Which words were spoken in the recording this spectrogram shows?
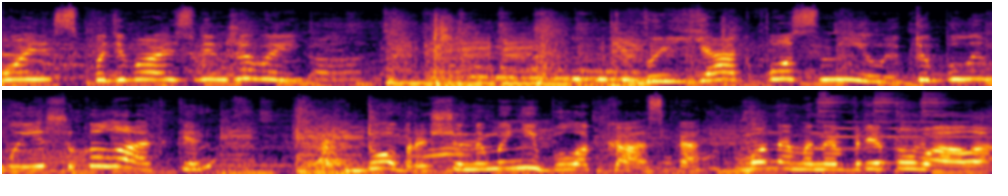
Ой, сподіваюсь, він живий. Ви як посміли? Ти були мої шоколадки. Добре, що не мені була казка. Вона мене врятувала.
